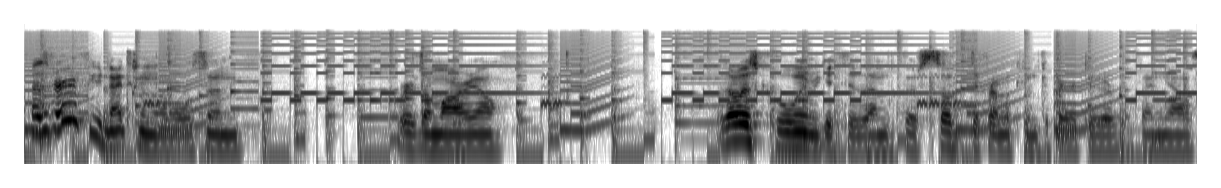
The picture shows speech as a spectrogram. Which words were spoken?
There's very few nighttime levels in original Mario. It's always cool when we get to them. They're so different looking compared to everything else.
